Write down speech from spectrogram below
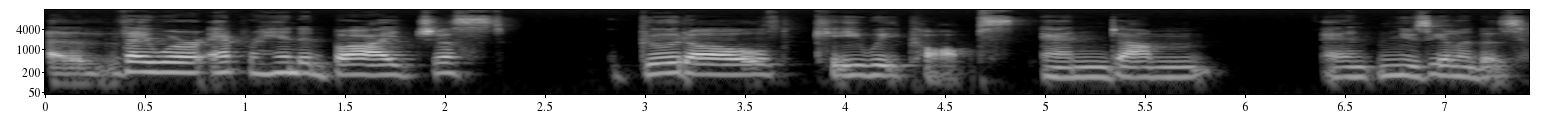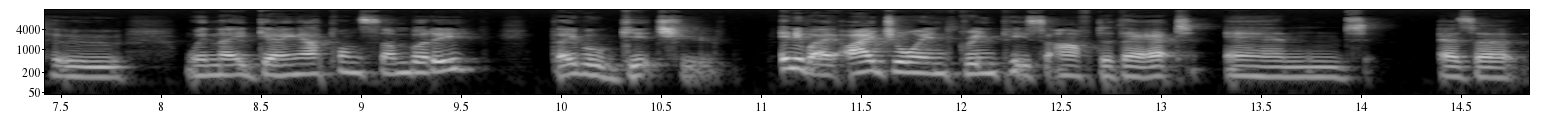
uh, they were apprehended by just good old Kiwi cops and um, and New Zealanders who, when they gang up on somebody, they will get you. Anyway, I joined Greenpeace after that, and as a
